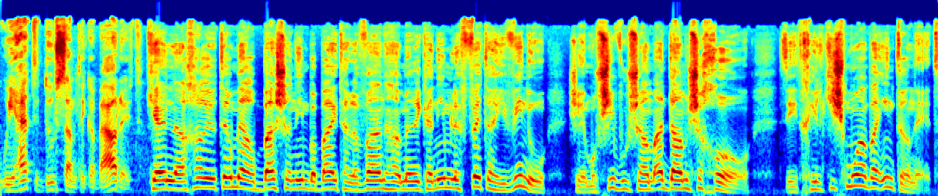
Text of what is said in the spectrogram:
We had to do something about it. כן, לאחר יותר מארבע שנים בבית הלבן, האמריקנים לפתע הבינו שהם הושיבו שם אדם שחור. זה התחיל כשמועה באינטרנט.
